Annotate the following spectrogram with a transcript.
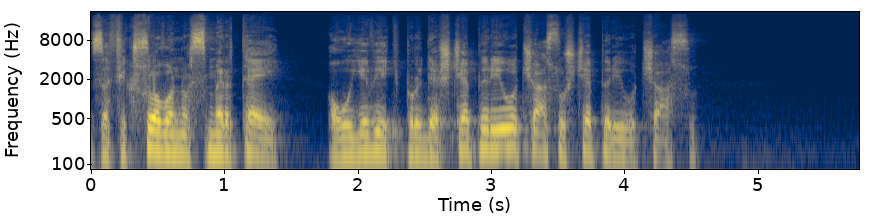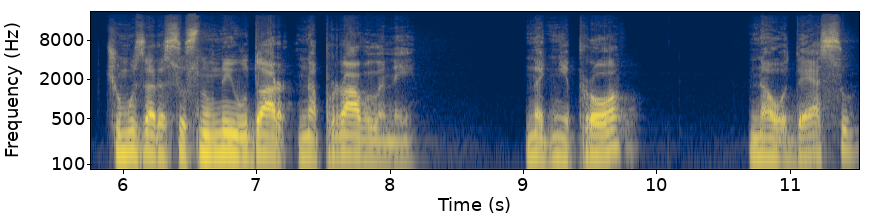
зафіксовано смертей. А уявіть, пройде ще період часу, ще період часу. Чому зараз основний удар направлений на Дніпро, на Одесу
